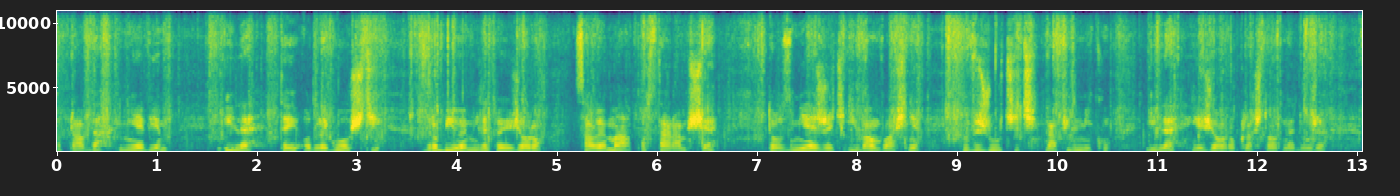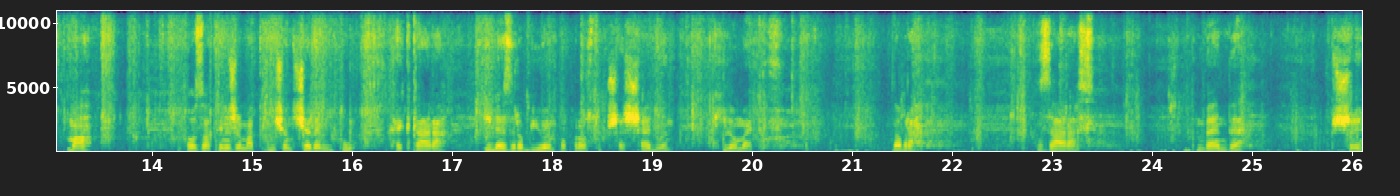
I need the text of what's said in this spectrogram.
Co prawda nie wiem ile tej odległości zrobiłem, ile to jezioro całe ma. Postaram się to zmierzyć i Wam właśnie wrzucić na filmiku, ile jezioro klasztorne duże ma. Poza tym, że ma 57,5 hektara, ile zrobiłem, po prostu przeszedłem kilometrów. Dobra, zaraz będę przy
